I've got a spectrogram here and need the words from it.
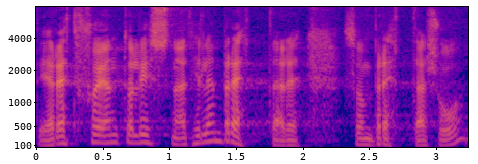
Det är rätt skönt att lyssna till en berättare som berättar så.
